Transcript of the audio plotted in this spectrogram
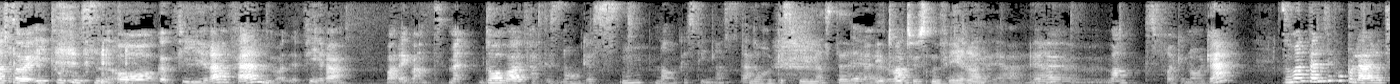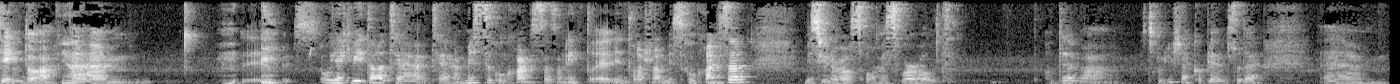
altså, i 2004-2005 Fire var det jeg vant. Men da var jeg faktisk Norges, Mm. Norges fineste. Norges fineste Eh, i 2004. Ja, ja, ja. Jeg vant Frøken Norge. Som var en veldig populær ting da. Ja. Um, og gikk videre til, til missekonkurranser, sånn inter, internasjonale missekonkurranser. Miss Universe og Miss World. Og det var en utrolig kjekk opplevelse, det. Um,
